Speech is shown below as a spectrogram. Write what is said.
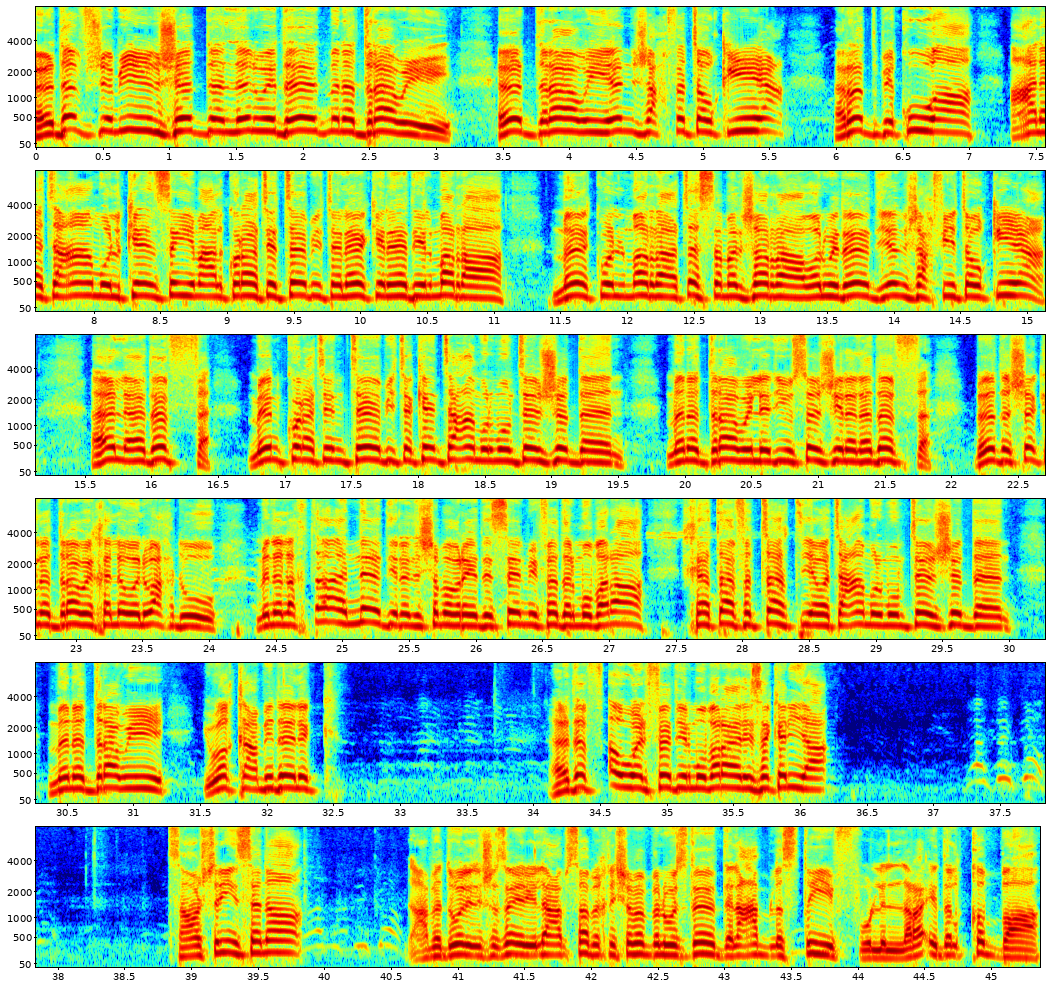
هدف جميل جدا للوداد من الدراوي. الدراوي ينجح في التوقيع. رد بقوة على تعامل كان سيء مع الكرات الثابتة لكن هذه المرة ما كل مرة تسم الجرة والوداد ينجح في توقيع الهدف من كرة ثابتة. كان تعامل ممتاز جدا من الدراوي الذي يسجل الهدف. بهذا الشكل الدراوي خلوه لوحده من الأخطاء النادرة للشباب رياض السالمي في هذه المباراة. خطأ في التغطية وتعامل ممتاز جدا من الدراوي. يوقع بذلك هدف أول في هذه المباراة لزكريا. 29 سنة. لاعب الدولي الجزائري لاعب سابق لشباب الوزداد لعب لسطيف وللرائد القبة.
